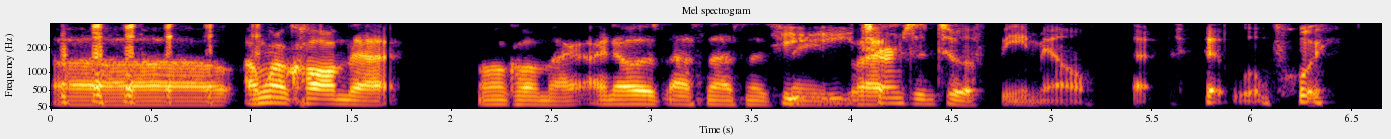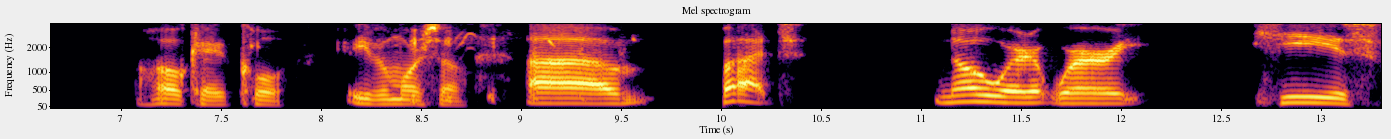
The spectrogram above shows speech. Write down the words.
Uh, I'm gonna call him that. I'm gonna call him that. I know that's that's not his He, name. he turns into a female at, at one point. Okay, cool. Even more so. um, but nowhere where he's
